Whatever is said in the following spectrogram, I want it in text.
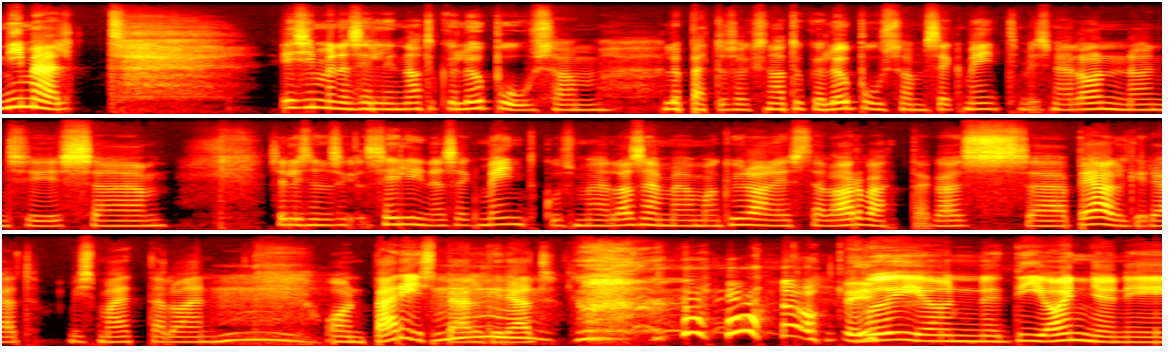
nimelt esimene selline natuke lõbusam, lõpetuseks natuke lõbusam segment, mis meil on, on siis sellise, selline segment, kus me laseme oma külalistel arvata, kas pealkirjad, mis ma ette loen, on päris pealkirjad okay. või on The Onioni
